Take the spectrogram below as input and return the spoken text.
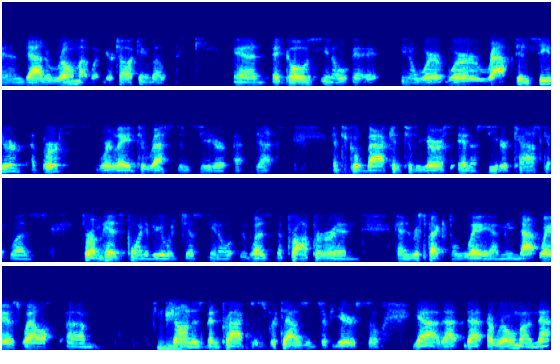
and that aroma, what you're talking about, and it goes, you know, eh, you know, we're we're wrapped in cedar at birth, we're laid to rest in cedar at death, and to go back into the earth in a cedar casket was, from his point of view, was just, you know, was the proper and and respectful way. I mean, that way as well. Um, Shawn has been practiced for thousands of years. So, yeah, that that aroma and that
